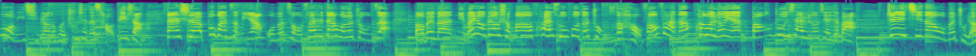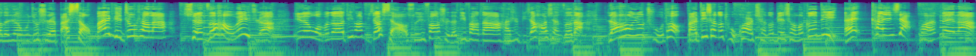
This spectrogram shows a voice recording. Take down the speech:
莫名其妙的会出现在草地上。但是不管怎么样，我们总算是带回了种子。宝贝们，你们有没有什么快速获得种子的好方法呢？快快留言帮助一下鱼豆姐姐吧。这一期呢，我们主要的任务就是把小麦给种上啦，选择好位置，因为我们的地方比较小，所以放水的地方呢还是比较好选择的。然后用锄头把地上的土块全都变成了耕地，哎，看一下，完美啦。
